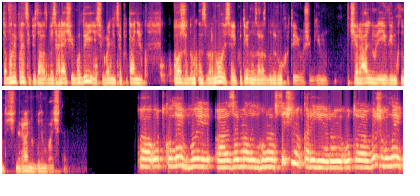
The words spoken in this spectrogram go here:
Та вони, в принципі, зараз без гарячої води, і сьогодні це питання теж до мене звернулися, і потрібно зараз буде рухати його, щоб їм чи реально її вімкнути, чи нереально будемо бачити. От коли ви займалися гуманістичною кар'єрою, от ви ж вели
